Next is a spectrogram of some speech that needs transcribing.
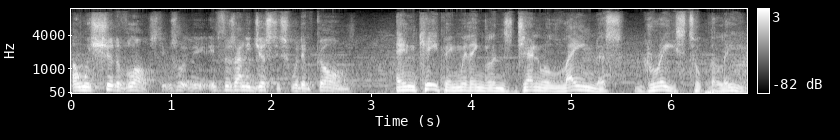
And we should have lost. It was, if there was any justice, we'd have gone. In keeping with England's general lameness, Greece took the lead.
